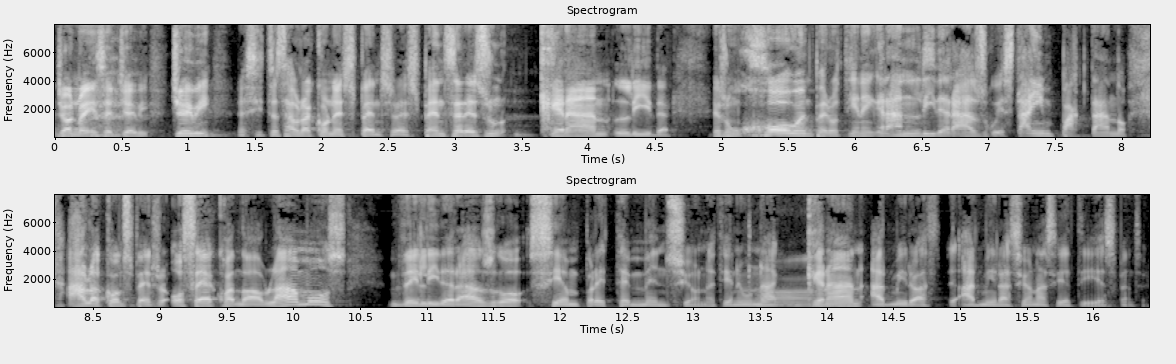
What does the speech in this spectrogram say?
John me dice, JB, JB, necesitas hablar con Spencer. Spencer es un gran líder. Es un joven, pero tiene gran liderazgo, está impactando. Habla con Spencer. O sea, cuando hablamos de liderazgo siempre te menciona. Tiene una ah. gran admiración hacia ti, Spencer.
